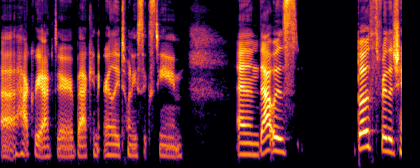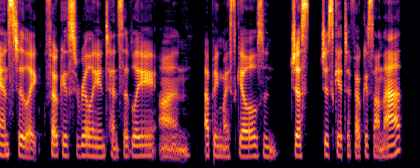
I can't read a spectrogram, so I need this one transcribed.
uh, Hack Reactor, back in early 2016. And that was both for the chance to like focus really intensively on upping my skills and just just get to focus on that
